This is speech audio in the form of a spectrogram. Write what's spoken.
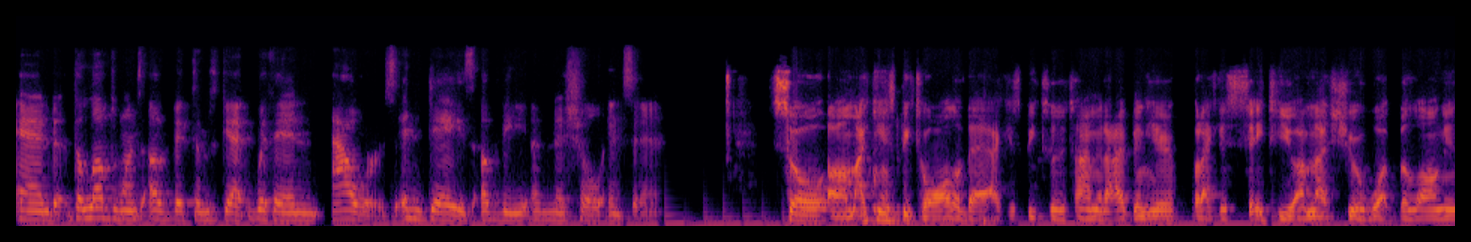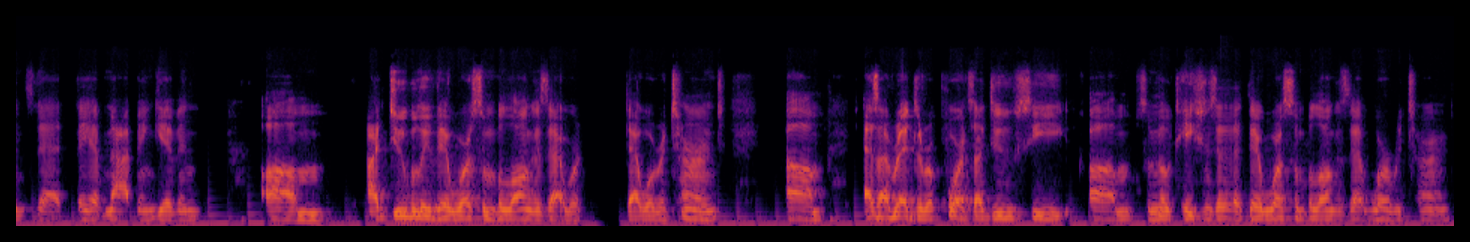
and the loved ones of victims get within hours and days of the initial incident So um, I can't speak to all of that. I can speak to the time that I've been here, but I can say to you, I'm not sure what belongings that they have not been given. Um, I do believe there were some belongings that were that were returned. Um, as I read the reports, I do see um, some notations that there were some belongings that were returned.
